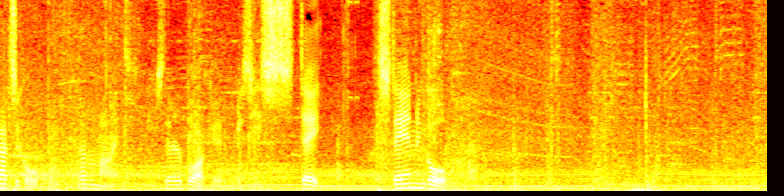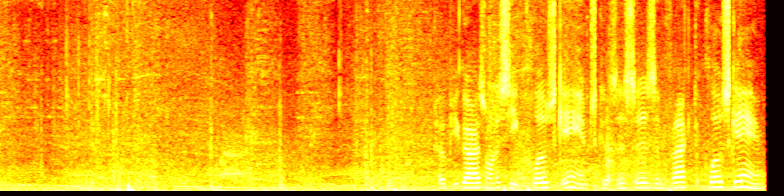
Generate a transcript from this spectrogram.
That's a goal. Never mind. He's there to block it because he's stay, staying in goal. Hope you guys want to see close games, because this is, in fact, a close game.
